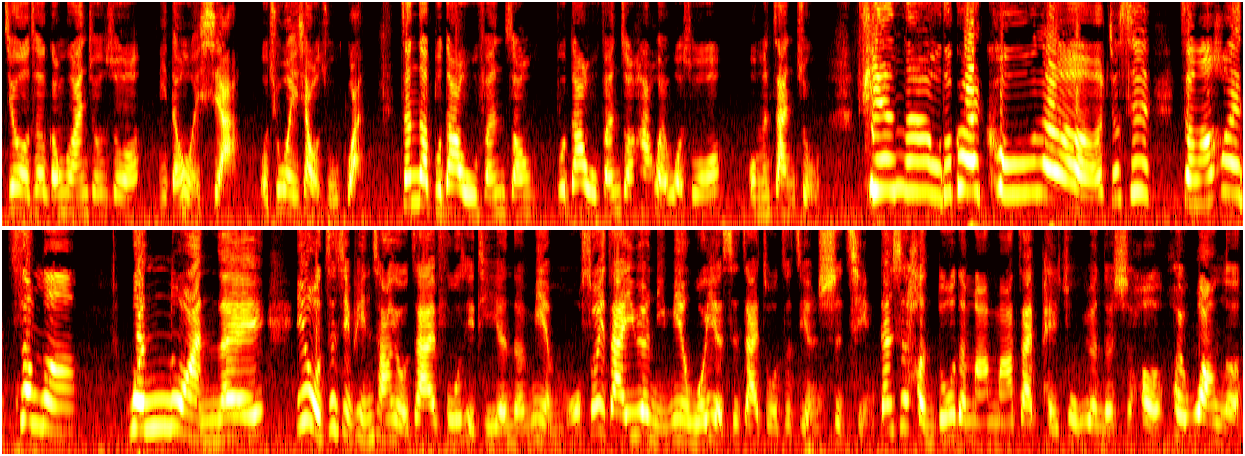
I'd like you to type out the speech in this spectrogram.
结果这个公关就说：“你等我一下，我去问一下我主管。”真的不到五分钟，不到五分钟，他回我说：“我们赞助。”天哪，我都快哭了！就是怎么会这么温暖嘞？因为我自己平常有在敷体体验的面膜，所以在医院里面我也是在做这件事情。但是很多的妈妈在陪住院的时候会忘了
